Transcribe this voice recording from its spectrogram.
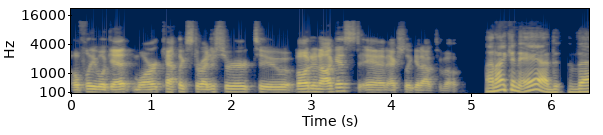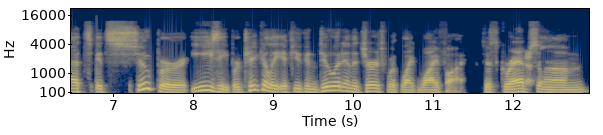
hopefully, we'll get more Catholics to register to vote in August and actually get out to vote. And I can add that it's super easy, particularly if you can do it in the church with like Wi Fi. Just grab yeah. some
